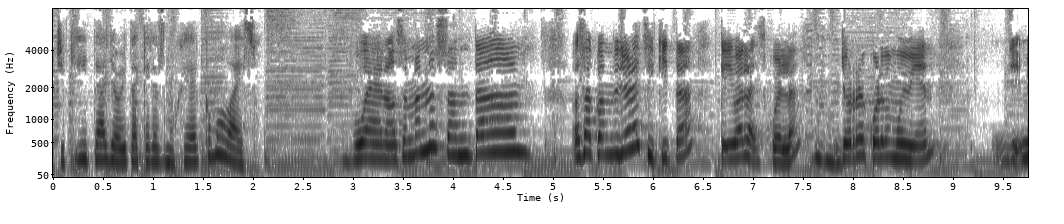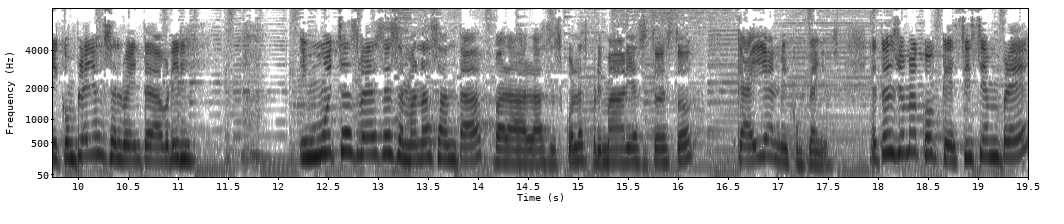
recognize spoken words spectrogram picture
chiquita y ahorita que eres mujer? ¿Cómo va eso? Bueno, Semana Santa, o sea, cuando yo era chiquita, que iba a la escuela, yo recuerdo muy bien, mi cumpleaños es el 20 de abril. Y muchas veces Semana Santa para las escuelas primarias y todo esto caía en mi cumpleaños. Entonces yo me acuerdo que sí siempre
